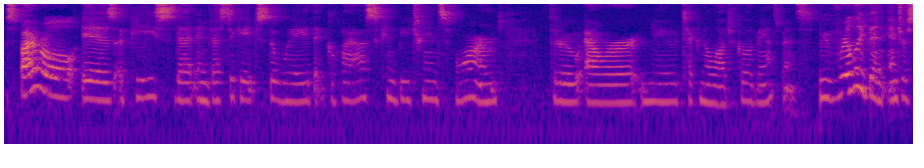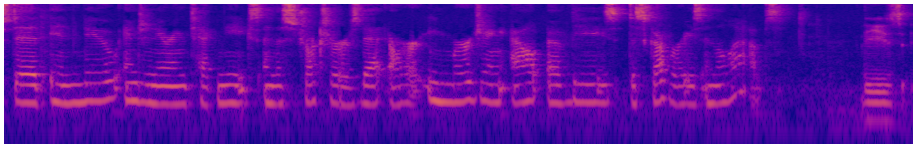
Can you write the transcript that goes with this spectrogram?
Spiral is a piece that investigates the way that glass can be transformed through our new technological advancements. We've really been interested in new engineering techniques and the structures that are emerging out of these discoveries in the labs. These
